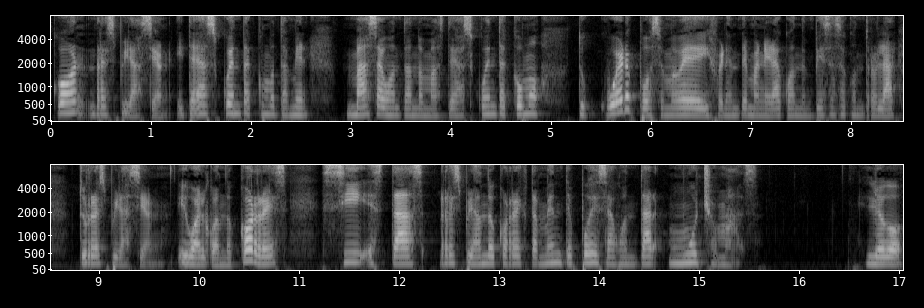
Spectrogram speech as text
con respiración. Y te das cuenta cómo también vas aguantando más, te das cuenta cómo tu cuerpo se mueve de diferente manera cuando empiezas a controlar tu respiración. Igual cuando corres, si estás respirando correctamente, puedes aguantar mucho más. Luego,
